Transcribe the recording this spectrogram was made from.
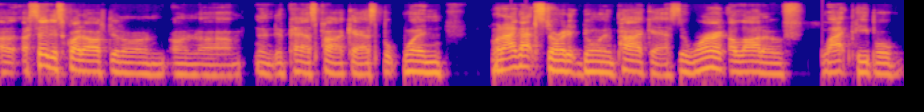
I, I say this quite often on on um, in the past podcasts but when when i got started doing podcasts there weren't a lot of black people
